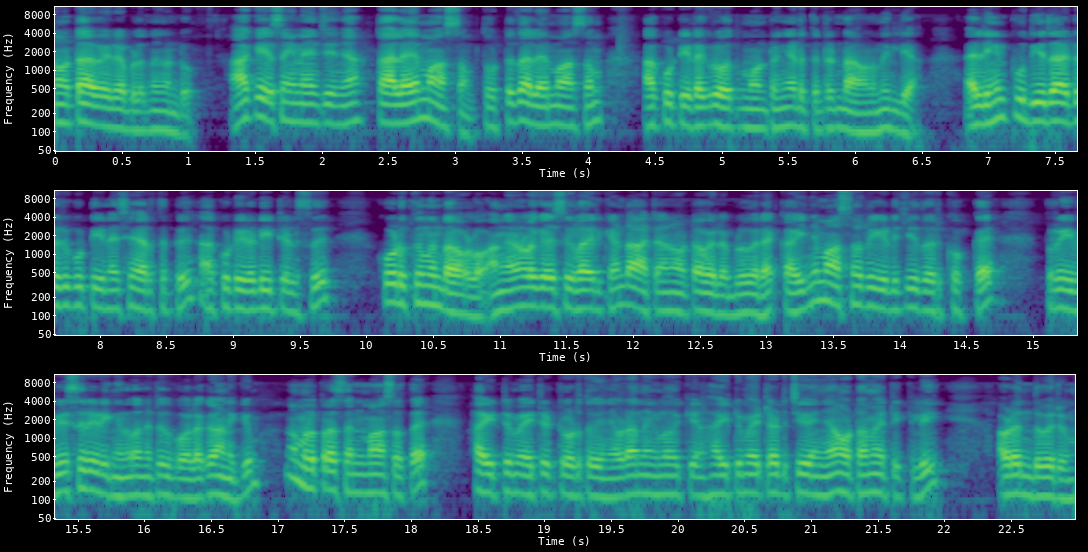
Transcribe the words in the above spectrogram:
നോട്ട് അവൈലബിൾ എന്ന് കണ്ടു. ആ കേസ് എങ്ങനെയാണെന്ന് വെച്ച് കഴിഞ്ഞാൽ തലേ മാസം തൊട്ട് തലേ മാസം ആ കുട്ടിയുടെ ഗ്രോത്ത് മോണിറ്ററിങ് എടുത്തിട്ടുണ്ടാവണമെന്നില്ല. അല്ലെങ്കിൽ പുതിയതായിട്ടൊരു കുട്ടീനെ ചേർത്തിട്ട് ആ കുട്ടിയുടെ ഡീറ്റെയിൽസ് കൊടുക്കുന്നുണ്ടാവുള്ളൂ. അങ്ങനെയുള്ള കേസുകളായിരിക്കാം ഡാറ്റ നോട്ട് അവൈലബിൾ വരെ. കഴിഞ്ഞ മാസം റീഡ് ചെയ്തവർക്കൊക്കെ പ്രീവിയസ് റീഡിംഗ് എന്ന് പറഞ്ഞിട്ട് ഇതുപോലെ കാണിക്കും. നമ്മൾ പ്രസന്റ് മാസത്തെ ഹൈറ്റും വെയിറ്റ് ഇട്ട് കൊടുത്തു കഴിഞ്ഞാൽ അവിടെ നിങ്ങൾ നോക്കിയാൽ ഹൈറ്റും വെയിറ്റ് അടിച്ച് കഴിഞ്ഞാൽ ഓട്ടോമാറ്റിക്കലി അവിടെ എന്ത് വരും?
